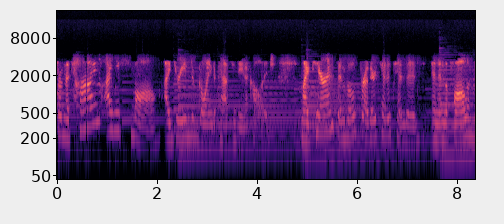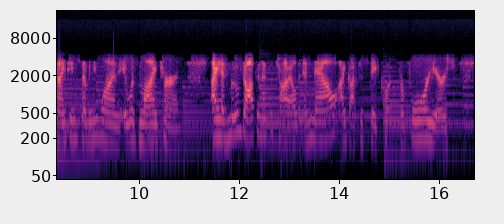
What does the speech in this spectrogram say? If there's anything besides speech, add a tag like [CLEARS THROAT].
from the time I was small, I dreamed of going to Pasadena College. My parents and both brothers had attended, and in the fall of 1971, it was my turn. I had moved often as a child, and now I got to stay put for four years.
